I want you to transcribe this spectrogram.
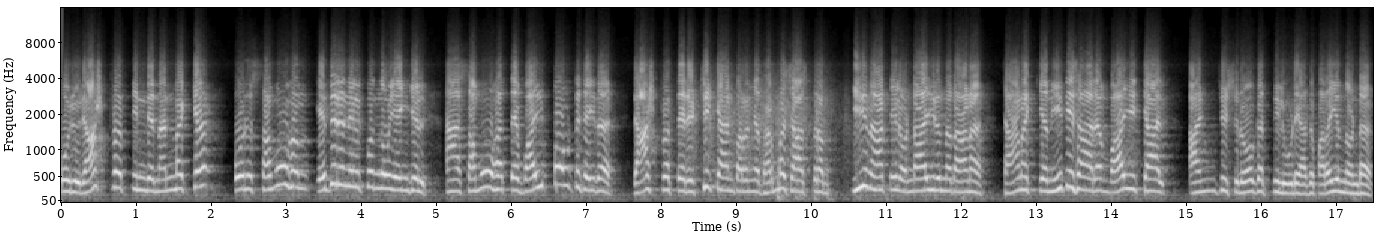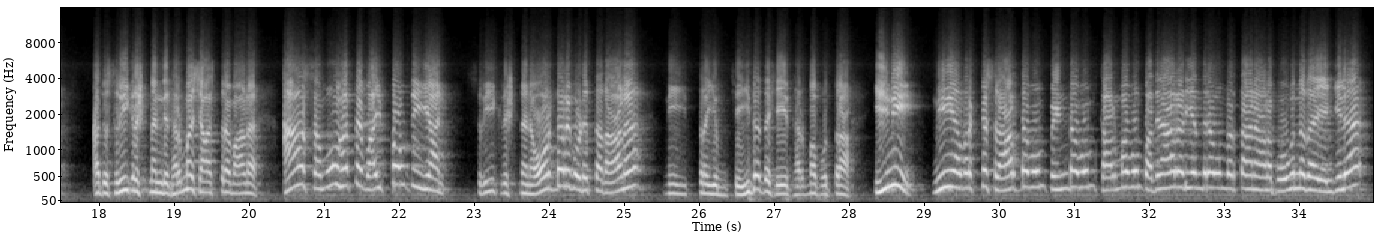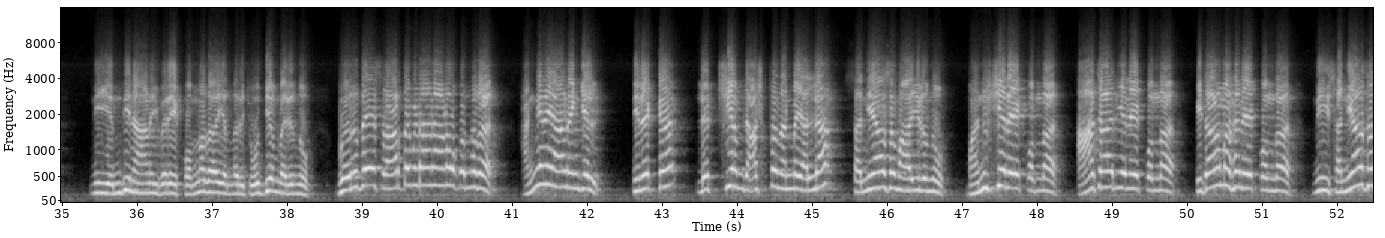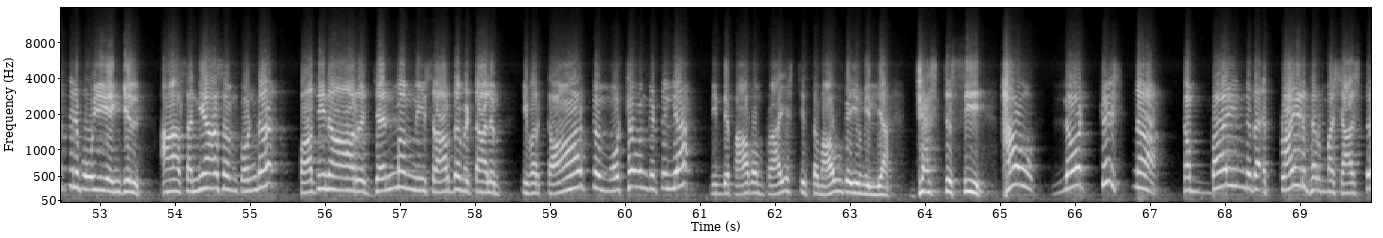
ഒരു രാഷ്ട്രത്തിന്റെ നന്മയ്ക്ക് ഒരു സമൂഹം എതിര് നിൽക്കുന്നു എങ്കിൽ ആ സമൂഹത്തെ വൈപ്പ് ഔട്ട് ചെയ്ത് രാഷ്ട്രത്തെ രക്ഷിക്കാൻ പറഞ്ഞ ധർമ്മശാസ്ത്രം ഈ നാട്ടിൽ ഉണ്ടായിരുന്നതാണ് ചാണക്യ നീതിസാരം വായിച്ചാൽ അഞ്ച് ശ്ലോകത്തിലൂടെ അത് പറയുന്നുണ്ട്. അത് ശ്രീകൃഷ്ണന്റെ ധർമ്മശാസ്ത്രമാണ്. ആ സമൂഹത്തെ വൈപ്പ് ഔട്ട് ചെയ്യാൻ ശ്രീകൃഷ്ണൻ ഓർഡർ കൊടുത്തതാണ്. നീ ഇത്രയും ചെയ്തത് ഹേ ധർമ്മപുത്ര. ഇനി നീ അവർക്ക് ശ്രാദ്ധവും പിണ്ടവും കർമ്മവും പതിനാറടിയന്തരവും വർത്താനാണ് പോകുന്നത് എങ്കിൽ നീ എന്തിനാണ് ഇവരെ കൊന്നത് എന്നൊരു ചോദ്യം വരുന്നു. വെറുതെ ശ്രാദ്ധമിടാനാണോ കൊന്നത്? അങ്ങനെയാണെങ്കിൽ നിനക്ക് ലക്ഷ്യം രാഷ്ട്ര നന്മയല്ല സന്യാസമായിരുന്നു. മനുഷ്യരെ കൊന്ന് ആചാര്യനെ കൊന്ന് പിതാമഹനെ കൊന്ന് നീ സന്യാസത്തിന് പോയി എങ്കിൽ ആ സന്യാസം കൊണ്ട് പതിനാറ് ജന്മം നീ ശ്രാദ്ധമിട്ടാലും ഇവർക്കാർക്കും മോക്ഷവും കിട്ടില്ല നിന്റെ പാപം പ്രായശ്ചിത്തമാവുകയുമില്ല. Just see how lord Krishna combined the applied Dharmashastra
